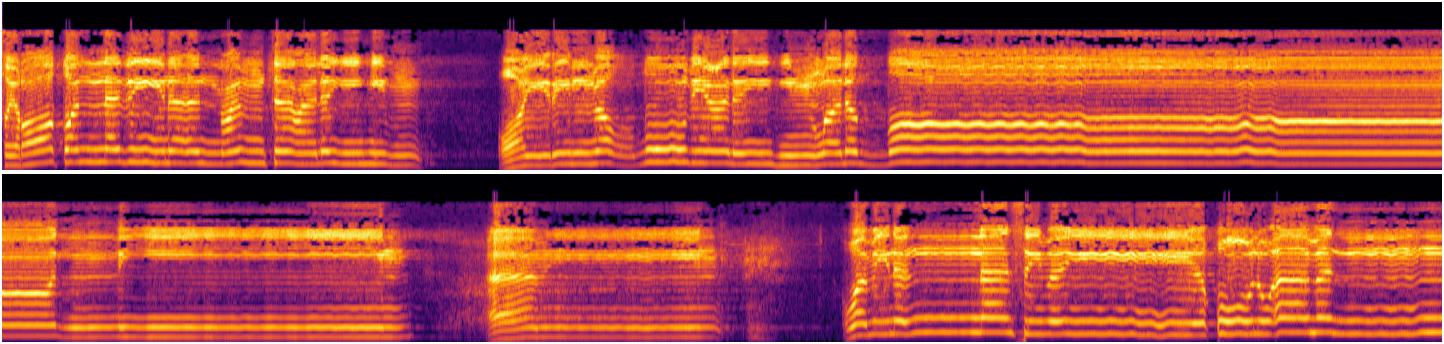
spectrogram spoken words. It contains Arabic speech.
صراط الذين أنعمت عليهم غير المغضوب عليهم ولا الضالين. آمين. ومن الناس من يقول آمنا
